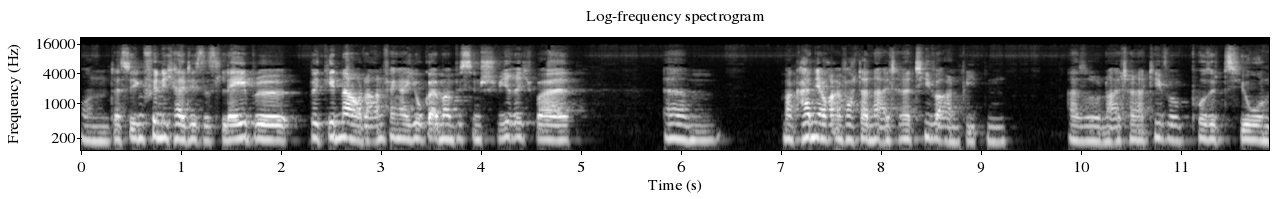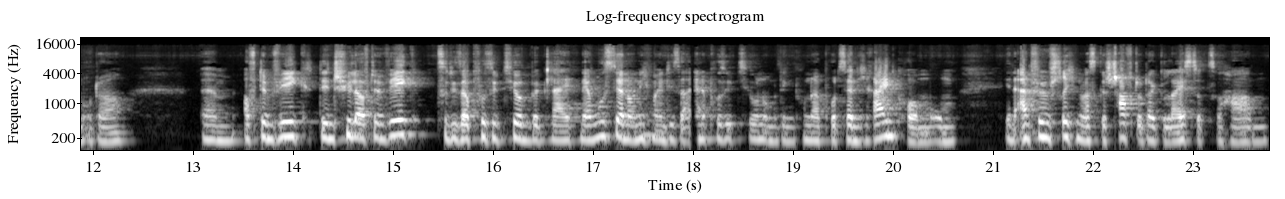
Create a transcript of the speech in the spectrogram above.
Und deswegen finde ich halt dieses Label Beginner oder Anfänger Yoga immer ein bisschen schwierig, weil ähm, man kann ja auch einfach da eine Alternative anbieten. Also eine alternative Position oder ähm, auf dem Weg, den Schüler auf dem Weg zu dieser Position begleiten. Er muss ja noch nicht mal in diese eine Position unbedingt hundertprozentig reinkommen, um in Anführungsstrichen was geschafft oder geleistet zu haben.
